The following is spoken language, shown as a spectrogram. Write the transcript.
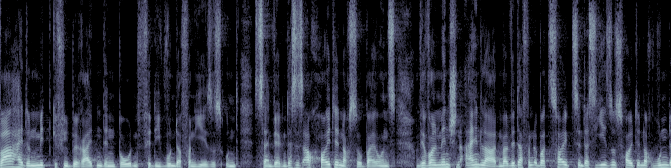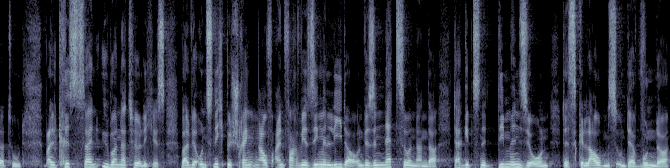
Wahrheit und Mitgefühl bereiten den Boden für die Wunder von Jesus und sein Wirken. Das ist auch heute noch so bei uns. Und wir wollen Menschen einladen, weil wir davon überzeugt sind, dass Jesus heute noch Wunder tut. Weil Christsein übernatürlich ist. Weil wir uns nicht beschränken auf einfach, wir singen Lieder und wir sind nett zueinander. Da gibt es eine Dimension des Glaubens und der Wunder,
